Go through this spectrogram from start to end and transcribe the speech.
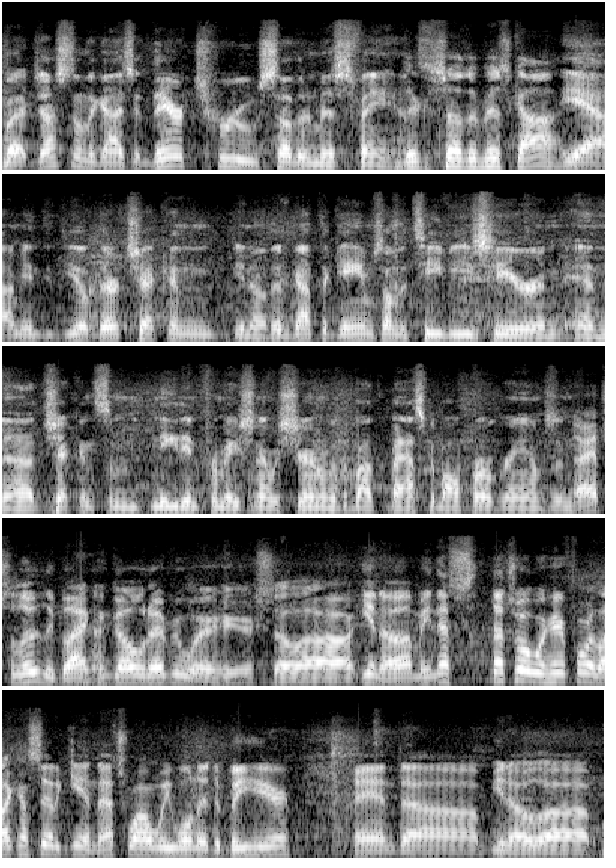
But Justin and the guys, they're true Southern Miss fans. they're Southern Miss guys. yeah, I mean, you know, they're checking. You know, they've got the games on the TVs here, and and uh, checking some neat information I was sharing with about the basketball programs. And Absolutely, black and gold everywhere here. So uh, you know, I mean, that's that's what we're here for. Like I said again, that's why we wanted to be here, and uh, you know.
